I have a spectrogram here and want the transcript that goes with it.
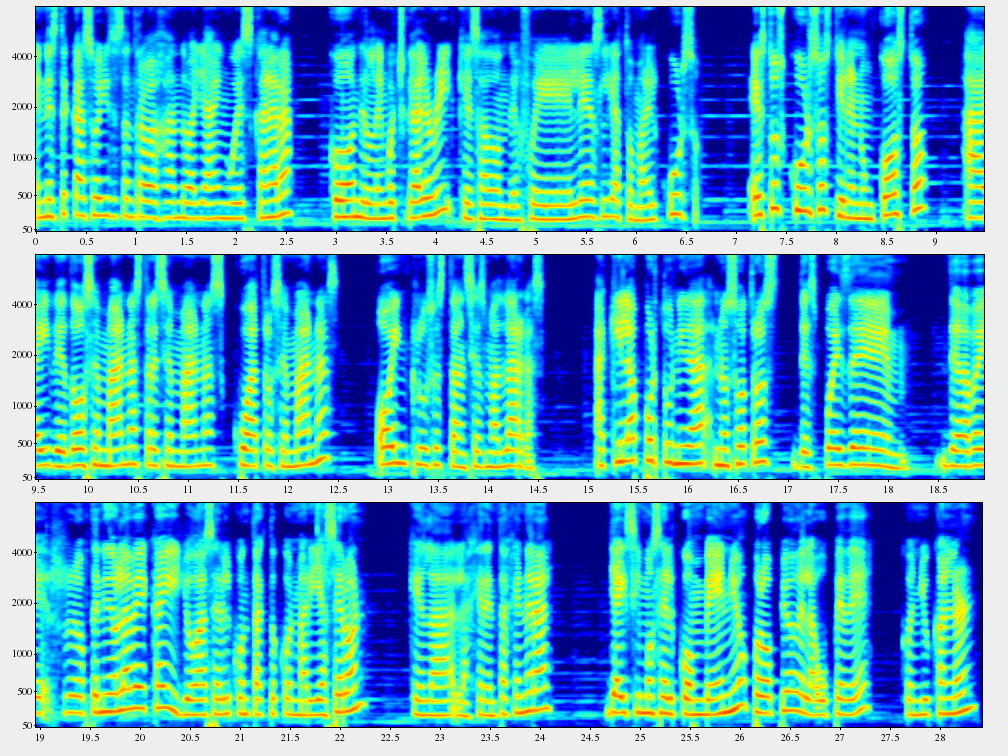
En este caso, ellos están trabajando allá en West Canada con The Language Gallery, que es a donde fue Leslie a tomar el curso. Estos cursos tienen un costo, hay de dos semanas, tres semanas, cuatro semanas o incluso estancias más largas. Aquí la oportunidad, nosotros después de, de haber obtenido la beca y yo hacer el contacto con María Cerón, que es la, la gerenta general, ya hicimos el convenio propio de la UPD con You Can Learn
